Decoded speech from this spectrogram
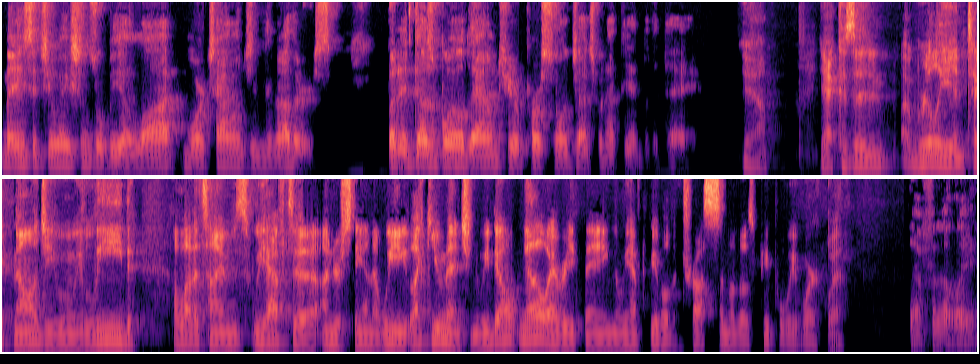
many situations will be a lot more challenging than others, but it does boil down to your personal judgment at the end of the day. Yeah. Yeah. Because uh, really in technology, when we lead, a lot of times we have to understand that we, like you mentioned, we don't know everything and we have to be able to trust some of those people we work with. Definitely.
